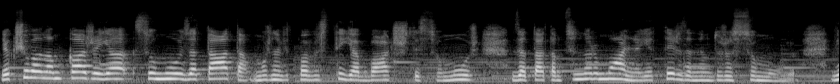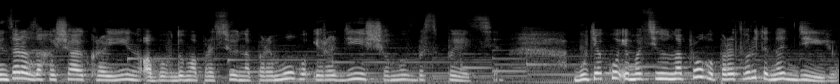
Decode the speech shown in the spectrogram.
Якщо вона вам каже, я сумую за тата, можна відповісти, я бачу, ти сумуєш за татом. Це нормально, я теж за ним дуже сумую. Він зараз захищає країну або вдома працює на перемогу і радіє, що ми в безпеці. Будь-яку емоційну напругу перетворити на дію.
